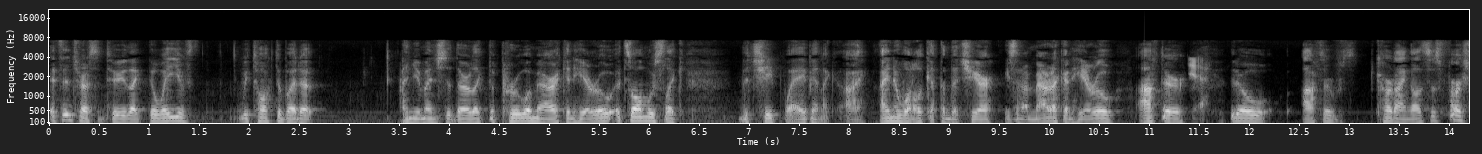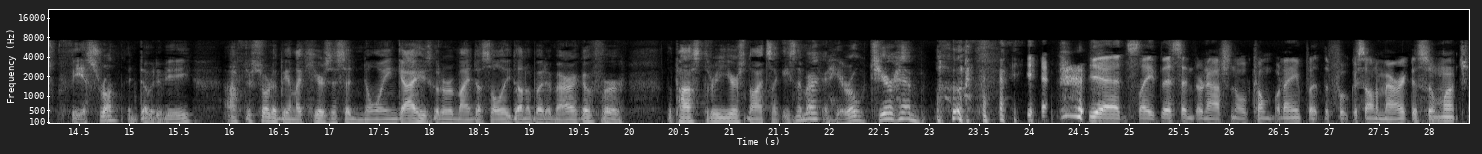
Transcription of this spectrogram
It's interesting too, like the way you've we talked about it, and you mentioned it there, like the pro-American hero. It's almost like the cheap way, being like, I I know what'll get them to cheer. He's an American hero. After Yeah. you know, after Kurt Angle, it's his first face run in WWE. After sort of being like, here's this annoying guy who's going to remind us all he done about America for the past three years. Now it's like he's an American hero. Cheer him. yeah, yeah, it's like this international company, but the focus on America so much.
